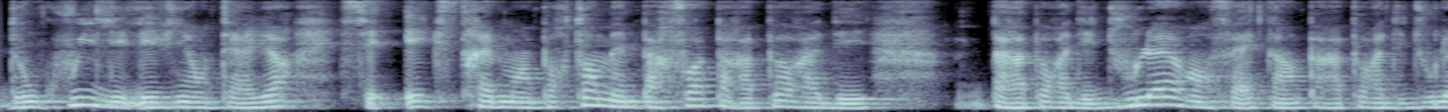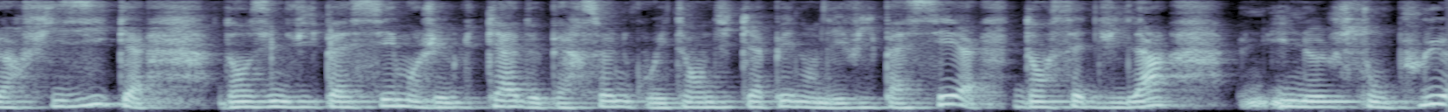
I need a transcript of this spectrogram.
Donc oui, les vies antérieures, c'est extrêmement important, même parfois par rapport à des par rapport à des douleurs en fait, hein, par rapport à des douleurs physiques. Dans une vie passée, moi j'ai eu le cas de personnes qui ont été handicapées dans des vies passées. Dans cette vie-là, ils ne le sont plus,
